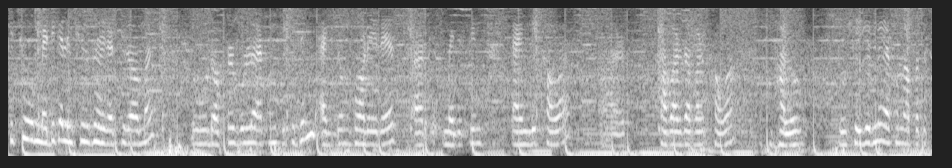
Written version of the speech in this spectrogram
কিছু মেডিকেল ইস্যুস হয়ে গেছিল আমার। তো ডক্টর বলল, এখন কিছুদিন একদম ঘরে রেস্ট আর মেডিসিন টাইমলি খাওয়া আর খাবার দাবার খাওয়া ভালো। তো সেই জন্যই এখন আপাতত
